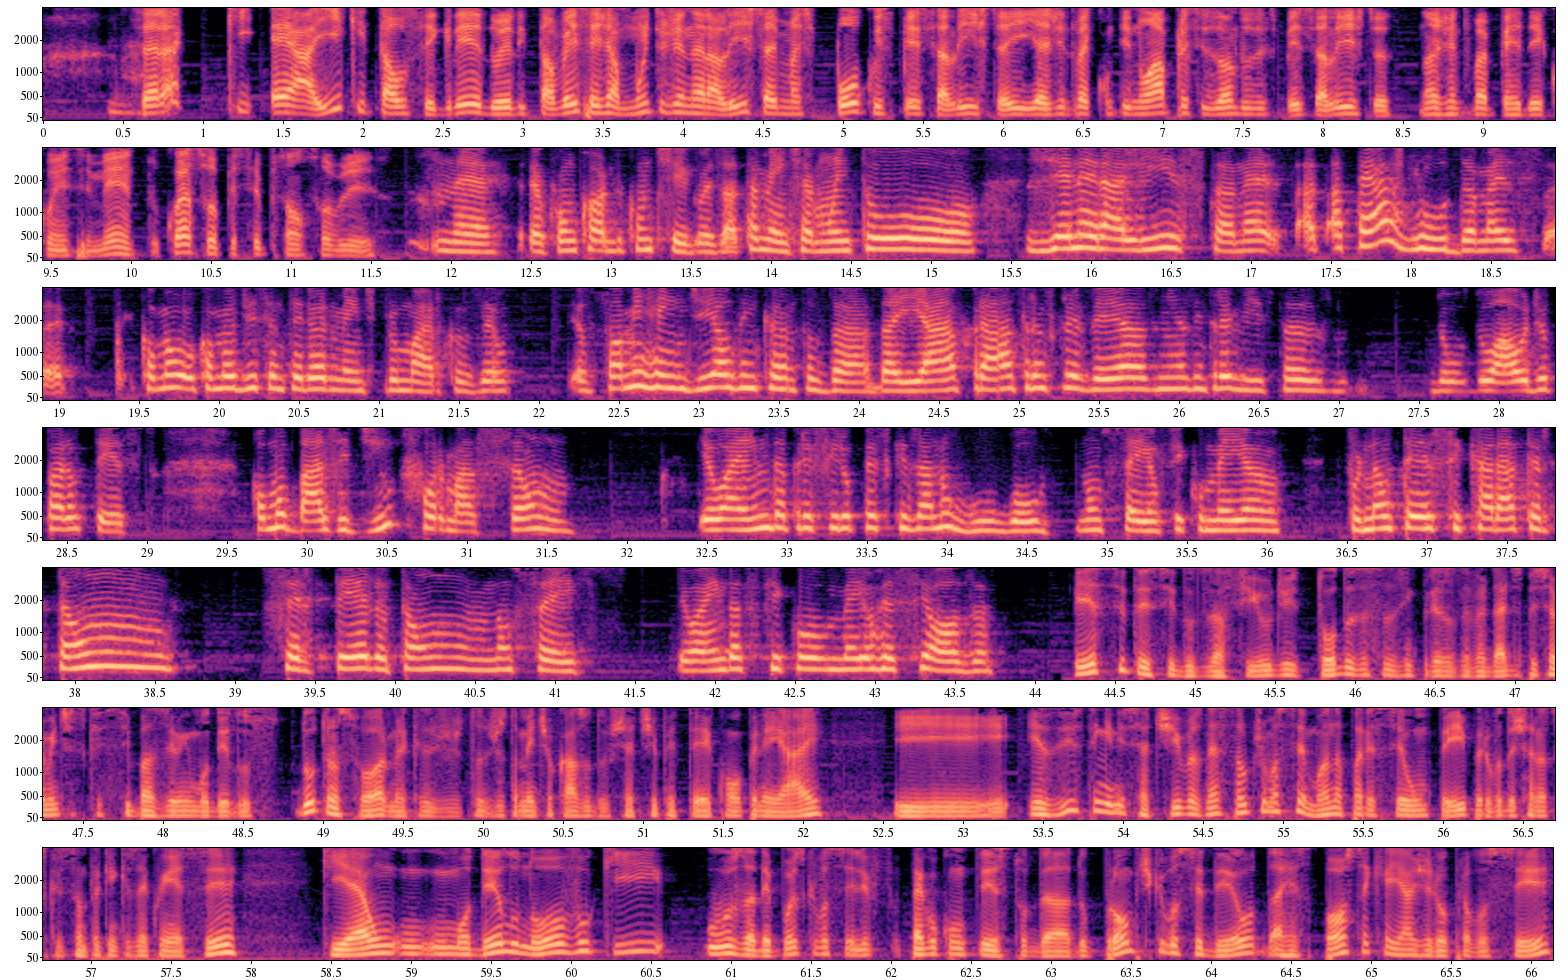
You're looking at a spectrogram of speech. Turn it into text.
Será que é aí que está o segredo. Ele talvez seja muito generalista, mas pouco especialista, e a gente vai continuar precisando dos especialistas, não a gente vai perder conhecimento. Qual é a sua percepção sobre isso? É, eu concordo contigo, exatamente. É muito generalista, né? Até ajuda, mas é, como eu, como eu disse anteriormente para o Marcos, eu eu só me rendi aos encantos da, da IA para transcrever as minhas entrevistas do, do áudio para o texto. Como base de informação, eu ainda prefiro pesquisar no Google. Não sei, eu fico meio. Por não ter esse caráter tão certeiro, tão. Não sei. Eu ainda fico meio receosa. Esse tem sido o desafio de todas essas empresas, na verdade, especialmente as que se baseiam em modelos do Transformer, que é justamente o caso do ChatGPT com a OpenAI. E existem iniciativas, nessa última semana apareceu um paper, vou deixar na descrição para quem quiser conhecer, que é um, um, modelo novo que usa, depois que você ele pega o contexto da, do prompt que você deu, da resposta que a IA gerou para você,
